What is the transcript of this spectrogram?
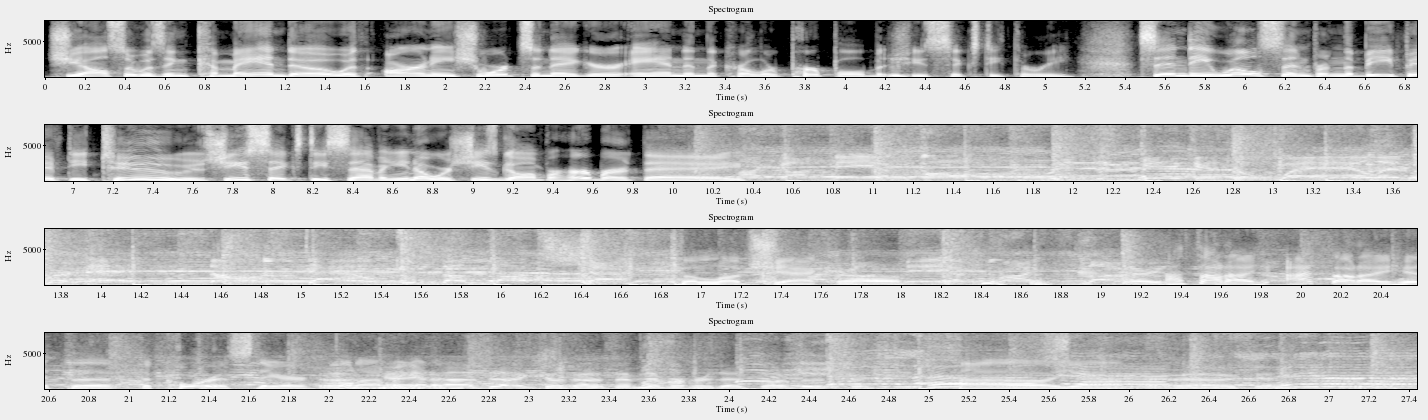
She also was in Commando with Arnie Schwarzenegger and in The Color Purple, but she's 63. Cindy Wilson from the B 52s. She's 67. You know where she's going for her birthday. The Love Shack. I thought I I thought I hit the, the chorus there. Hold on, we gotta. uh, so- I've never heard that song. Oh yeah. Okay.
